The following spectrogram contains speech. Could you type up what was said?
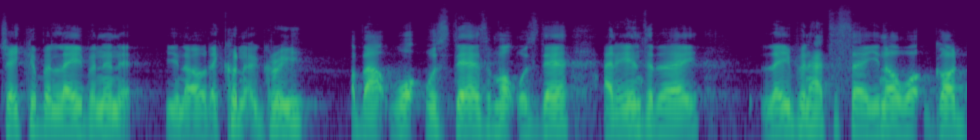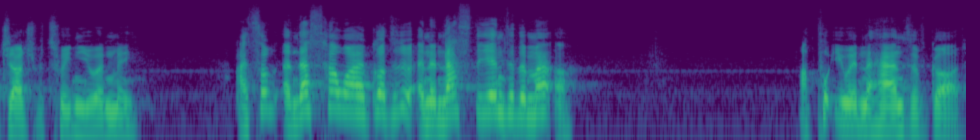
Jacob and Laban in it. You know, they couldn't agree about what was theirs and what was there. At the end of the day, Laban had to say, you know what, God judge between you and me. and that's how I've got to do it. And then that's the end of the matter. I put you in the hands of God.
